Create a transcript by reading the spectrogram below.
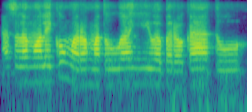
Assalamualaikum warahmatullahi wabarakatuh.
